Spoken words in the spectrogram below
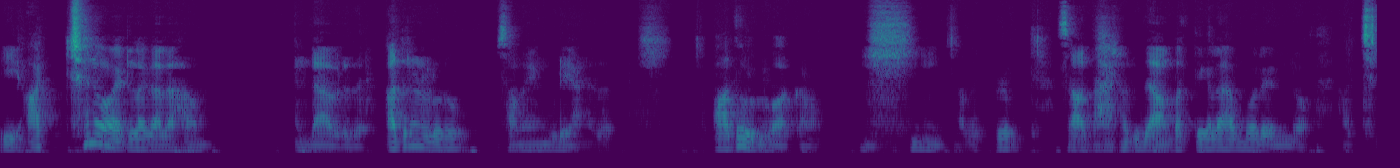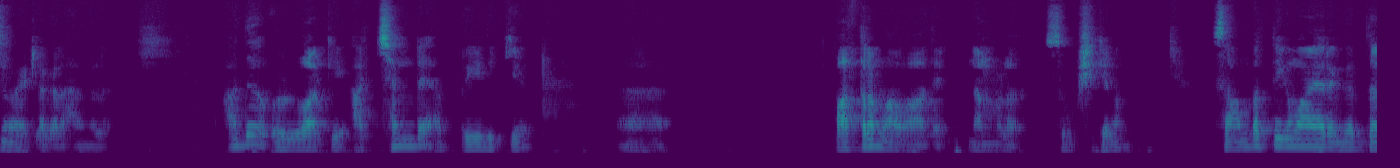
ഈ അച്ഛനുമായിട്ടുള്ള കലഹം ഉണ്ടാവരുത്. അതിനുള്ളൊരു സമയം കൂടിയാണിത്. അപ്പം അത് ഒഴിവാക്കണം. അതെപ്പോഴും സാധാരണ ദാമ്പത്യ കലഹം പോലെ ഉണ്ടോ അച്ഛനുമായിട്ടുള്ള കലഹങ്ങൾ. അത് ഒഴിവാക്കി അച്ഛന്റെ അപ്രീതിക്ക് പാത്രമാവാതെ നമ്മൾ സൂക്ഷിക്കണം. സാമ്പത്തികമായ രംഗത്ത്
